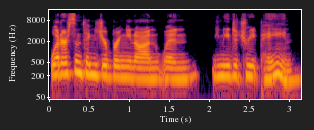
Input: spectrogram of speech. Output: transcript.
What are some things you're bringing on when you need to treat pain?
